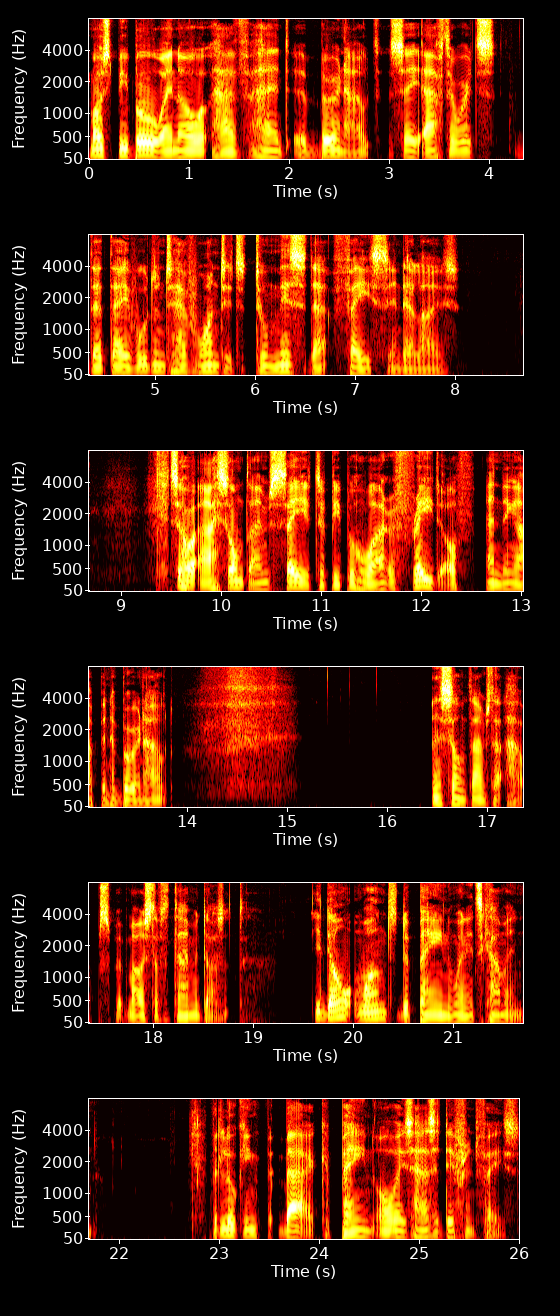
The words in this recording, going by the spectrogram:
Most people I know have had a burnout say afterwards that they wouldn't have wanted to miss that phase in their lives. So I sometimes say it to people who are afraid of ending up in a burnout. And sometimes that helps, but most of the time it doesn't. You don't want the pain when it's coming. But looking back, pain always has a different face,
